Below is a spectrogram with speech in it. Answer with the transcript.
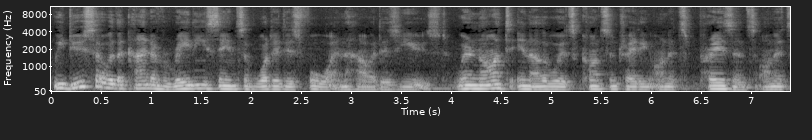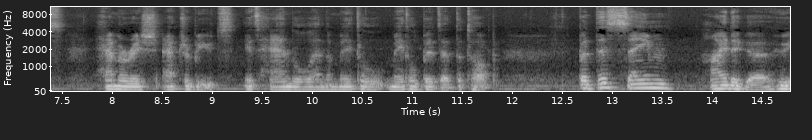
we do so with a kind of ready sense of what it is for and how it is used. We're not, in other words, concentrating on its presence, on its hammerish attributes, its handle and the metal metal bit at the top. But this same Heidegger, who,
